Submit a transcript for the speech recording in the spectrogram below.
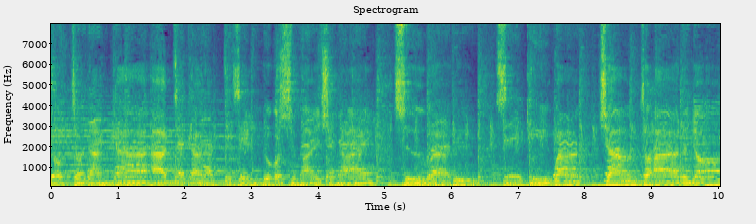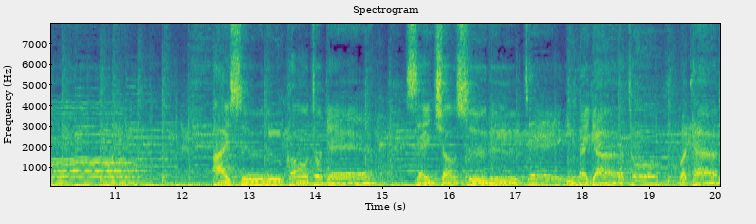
ちょっとなんかあったからって全部おしまいじゃない。座る席はちゃんとあるよ。愛することで成長するって今やっとわかる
